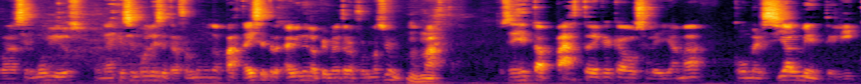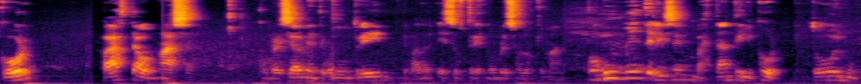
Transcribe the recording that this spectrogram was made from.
van a ser molidos. Una vez que se muele se transforma en una pasta. Ahí, se ahí viene la primera transformación, Ujú. pasta. Entonces esta pasta de cacao se le llama comercialmente licor, pasta o masa. Comercialmente, cuando un trading, mandan- esos tres nombres son los que mandan. comúnmente le dicen bastante licor todo el mundo.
